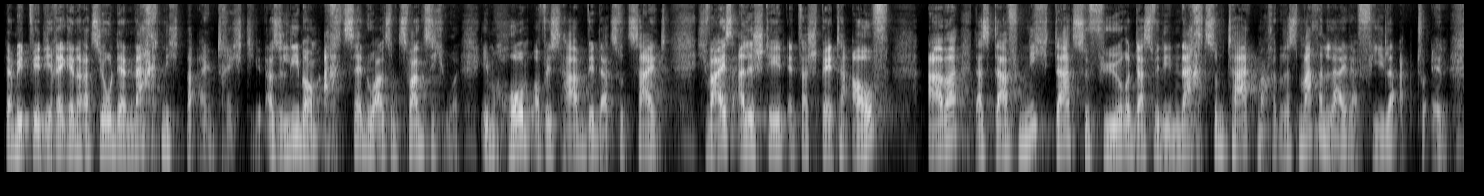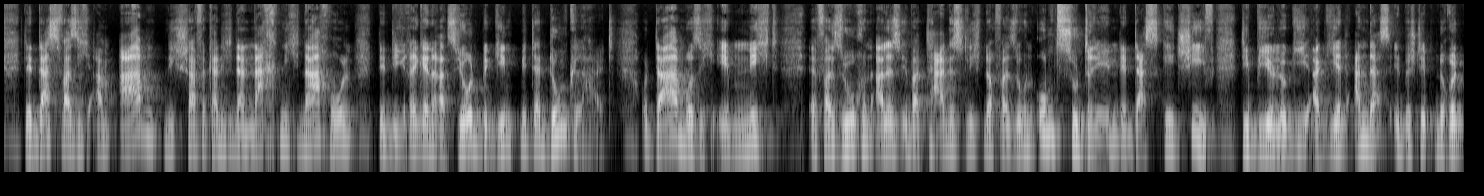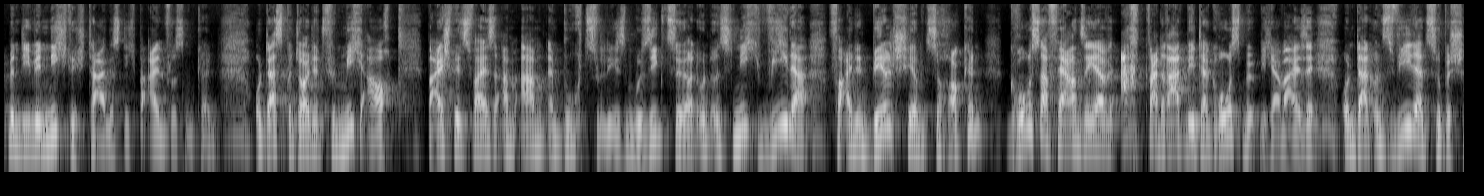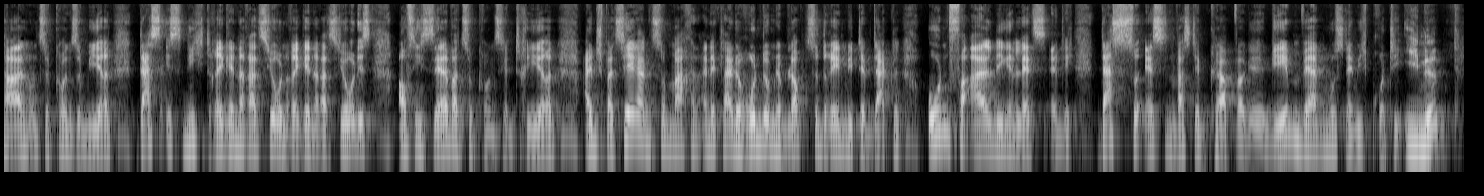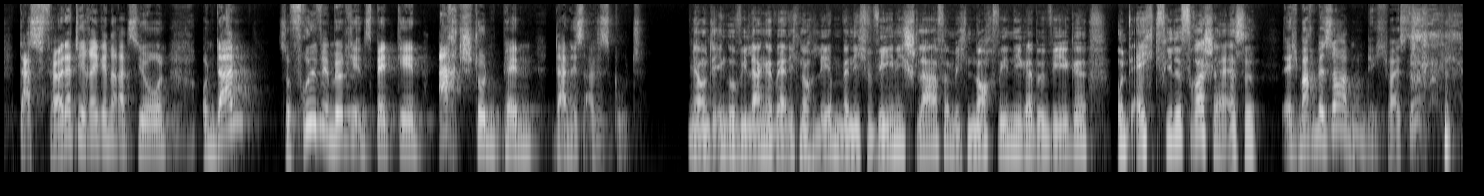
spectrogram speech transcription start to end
damit wir die Regeneration der Nacht nicht beeinträchtigen. Also lieber um 18 Uhr als um 20 Uhr. Im Homeoffice haben wir dazu Zeit. Ich weiß, alle stehen etwas später auf, Aber das darf nicht dazu führen, dass wir die Nacht zum Tag machen. Und das machen leider viele aktuell. Denn das, was ich am Abend nicht schaffe, kann ich in der Nacht nicht nachholen. Denn die Regeneration beginnt mit der Dunkelheit. Und da muss ich eben nicht äh, versuchen, alles über Tageslicht noch versuchen umzudrehen. Denn das geht schief. Die Biologie agiert anders in bestimmten Rhythmen, die wir nicht durch Tageslicht beeinflussen können. Und das bedeutet für mich auch, beispielsweise am Abend ein Buch zu lesen, Musik zu hören und uns nicht wieder vor einen Bildschirm zu hocken, großer Fernseher, acht Quadratmeter groß möglicherweise, und dann uns wieder zu beschallen und zu konsumieren. Das ist nicht Regeneration. Regeneration ist, auf sich selber zu konzentrieren, einen Spaziergang zu machen, eine kleine Runde um den Block zu drehen mit dem Dackel und vor allen Dingen letztendlich das zu essen, was dem Körper gegeben werden muss, nämlich Proteine. Das fördert die Regeneration. Und dann so früh wie möglich ins Bett gehen, acht Stunden pennen, dann ist alles gut. Ja, und Ingo, wie lange werde ich noch leben, wenn ich wenig schlafe, mich noch weniger bewege und echt viele Frösche esse? Ich mache mir Sorgen um dich, weißt du?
